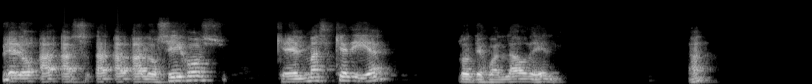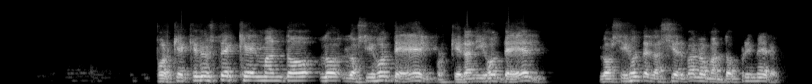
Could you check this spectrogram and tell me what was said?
Pero a, los hijos que él más quería, los dejó al lado de él. ¿Ah? ¿Por qué cree usted que él mandó los hijos de él? Porque eran hijos de él. Los hijos de la sierva lo mandó primero.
